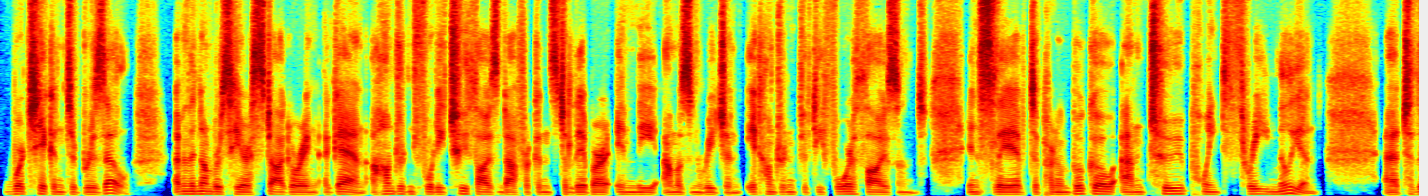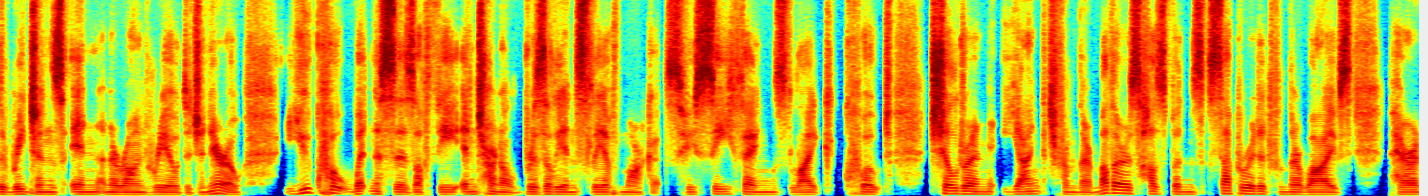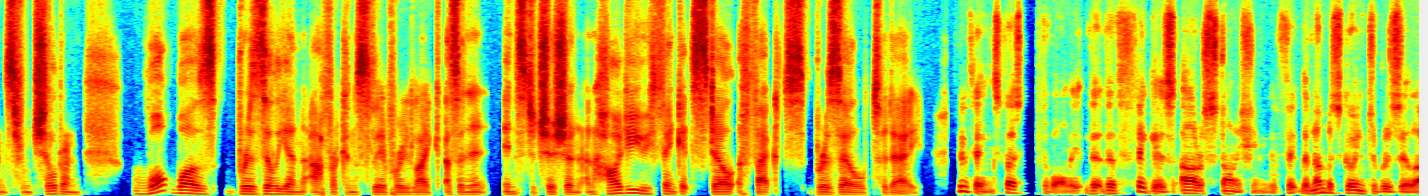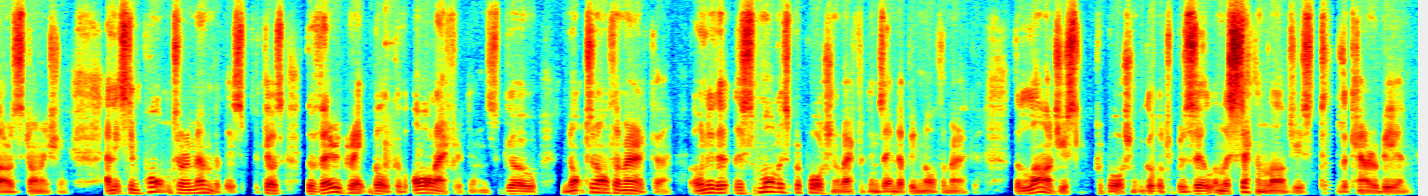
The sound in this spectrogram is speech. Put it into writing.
were taken to Brazil. I mean, the numbers here are staggering again 142,000 Africans to labor in the Amazon region, 854,000 enslaved to Pernambuco, and 2.3 million uh, to the regions in and around Rio de Janeiro. You quote witnesses of the internal Brazilian slave markets who see things like, quote, children yanked from their mothers, husbands separated from their wives, parents from children what was Brazilian African slavery like as an institution, and how do you think it still affects Brazil today? Two things. First of all, the, the figures are astonishing. The, the, numbers going to Brazil are astonishing. And it's important to remember this because the very great bulk of all Africans go not to North America, only the, the smallest proportion of Africans end up in North America. The largest proportion go to Brazil, and the second largest to the Caribbean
